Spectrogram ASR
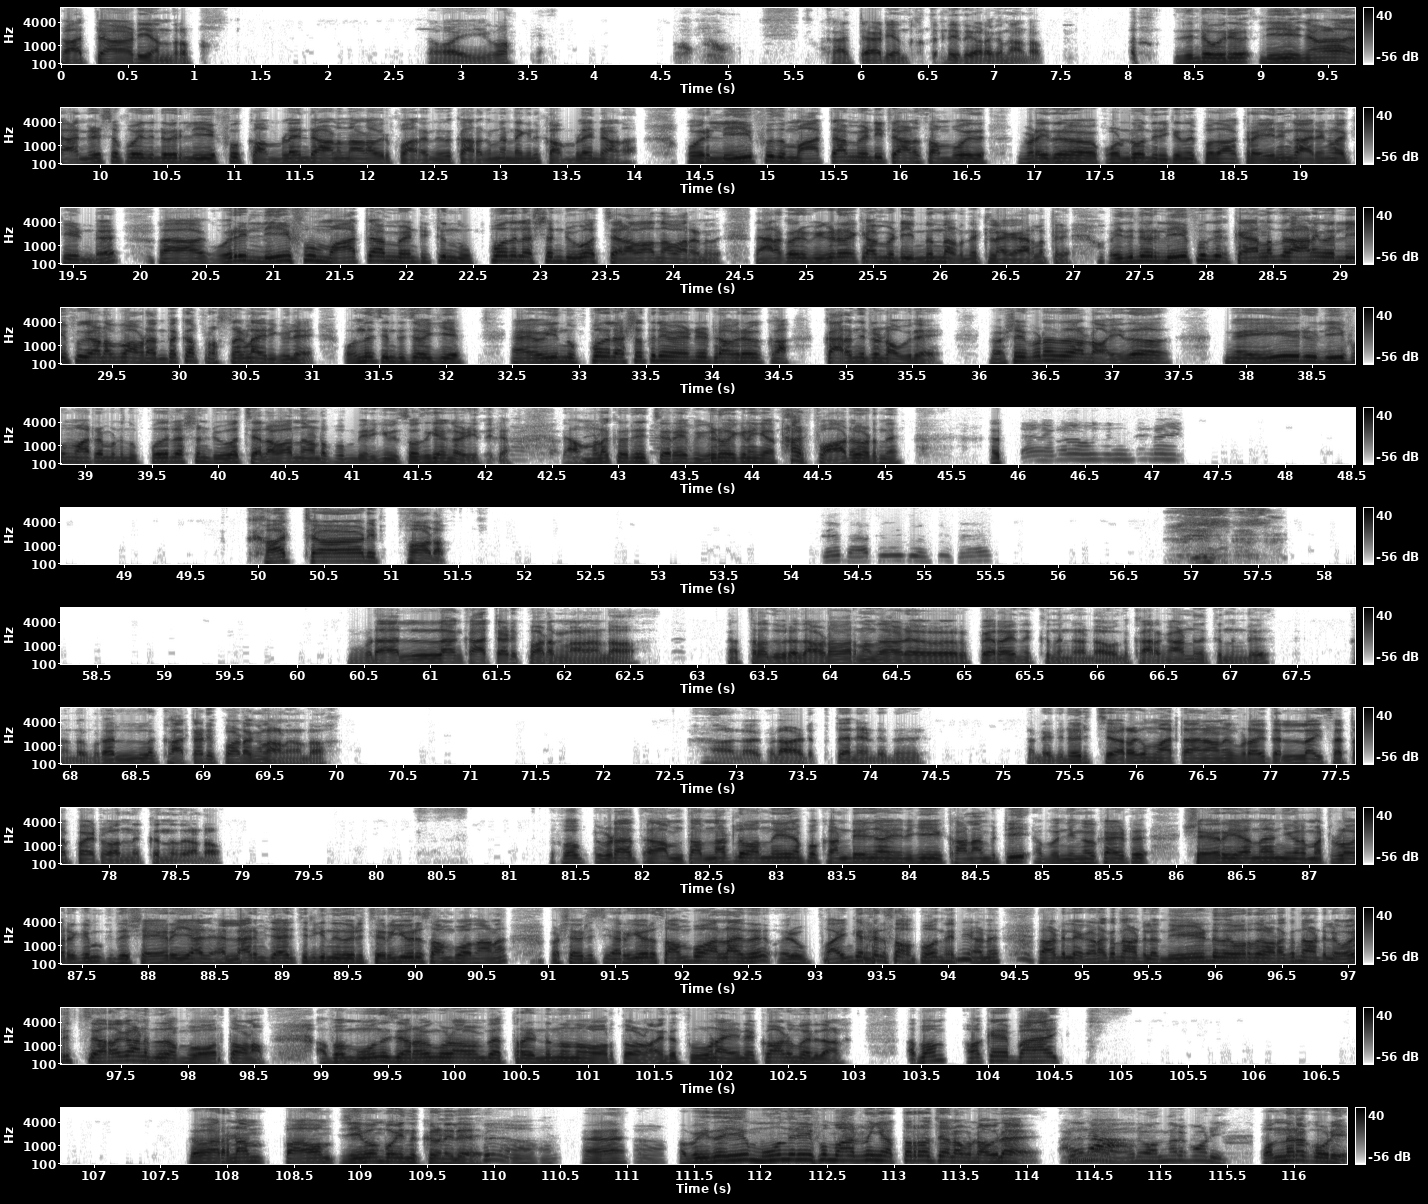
കാറ്റാടി യന്ത്രം. ദൈവ. കാറ്റാടി യന്ത്രത്തിന്റെ ഇത് കിടക്കുന്നുണ്ടോ? ഇതിന്റെ ഒരു ലീ ഞങ്ങൾ അന്വേഷിച്ചപ്പോ ഇതിന്റെ ഒരു ലീഫ് കംപ്ലൈന്റ് ആണെന്നാണ് അവർ പറയുന്നത്. കറങ്ങുന്നുണ്ടെങ്കിൽ കംപ്ലൈന്റ് ആണ്. ഒരു ലീഫ് ഇത് മാറ്റാൻ വേണ്ടിയിട്ടാണ് സംഭവം ഇവിടെ ഇത് കൊണ്ടുവന്നിരിക്കുന്നത്. ഇപ്പൊ ദാ ക്രെയിനും കാര്യങ്ങളൊക്കെ ഉണ്ട്. ഒരു ലീഫ് മാറ്റാൻ വേണ്ടിയിട്ട് മുപ്പത് ലക്ഷം രൂപ ചെലവാന്നാ പറയുന്നത് ഞാനൊക്കെ ഒരു വീട് വെക്കാൻ വേണ്ടി ഇന്നും നടന്നിട്ടില്ല കേരളത്തിൽ ഇതിന്റെ ഒരു ലീഫ് കേരളത്തിലാണെങ്കിൽ ഒരു ലീഫ് കാണുമ്പോൾ അവിടെ എന്തൊക്കെ പ്രശ്നങ്ങളായിരിക്കും അല്ലേ ഒന്ന് ചിന്തിച്ചു നോക്കിയേ. ഈ മുപ്പത് ലക്ഷത്തിന് വേണ്ടിയിട്ട് അവർ ക- കരഞ്ഞിട്ടുണ്ടാവൂലേ? പക്ഷെ ഇവിടെ ഇത് കണ്ടോ? ഇത് ഈ ഒരു ലീഫ് മാറ്റാൻ വേണ്ടി മുപ്പത് ലക്ഷം രൂപ ചെലവാന്ന് കണ്ടപ്പം എനിക്ക് വിശ്വസിക്കാൻ കഴിയുന്നില്ല. നമ്മളൊക്കെ ഒരു ചെറിയ വീട് വെക്കണമെങ്കിൽ അത്ര പാടുപെടുന്നേ കാറ്റാടിപ്പാടം. ഇവിടെ എല്ലാം കാറ്റാടിപ്പാടങ്ങളാണ് കണ്ടോ. എത്ര ദൂരം അവിടെ പറഞ്ഞത് അവിടെ റിപ്പയർ ആയി നിൽക്കുന്നുണ്ട് കണ്ടോ. ഒന്ന് കറങ്ങാണ്ട് നിൽക്കുന്നുണ്ട്. കണ്ടോ ഇവിടെ എല്ലാം കാറ്റാടിപ്പാടങ്ങളാണ് കണ്ടോ. ആണ്ടോ ഇവിടെ അടുത്ത് തന്നെ ഉണ്ട് ഇത്. കണ്ടോ ഇതിന്റെ ഒരു ചിറക് മാറ്റാനാണ് ഇവിടെ ഇതെല്ലാം ഈ സെറ്റപ്പായിട്ട് വന്ന് നിൽക്കുന്നത് കണ്ടോ. അപ്പൊ ഇവിടെ തമിഴ്നാട്ടിൽ വന്നു കഴിഞ്ഞപ്പോ കണ്ടു കഴിഞ്ഞാൽ എനിക്ക് കാണാൻ പറ്റി. അപ്പൊ നിങ്ങൾക്കായിട്ട് ഷെയർ ചെയ്യാന്ന് നിങ്ങൾ മറ്റുള്ളവർക്കും ഇത് ഷെയർ ചെയ്യാൻ എല്ലാരും വിചാരിച്ചിരിക്കുന്നത് ഇതൊരു ചെറിയൊരു സംഭവം എന്നാണ് പക്ഷെ ഒരു ചെറിയൊരു സംഭവം അല്ല ഇത്. ഒരു ഭയങ്കര ഒരു സംഭവം തന്നെയാണ്. നാട്ടിലെ കിടക്കുന്ന നാട്ടിലെ നീണ്ടു നിവർന്ന് കിടക്കുന്ന നാട്ടിലെ ഒരു ചിറകാണ് ഇത് സംഭവം. ഓർത്തോണം. അപ്പൊ മൂന്ന് ചിറകും കൂടെ ആകുമ്പോ എത്ര ഉണ്ടെന്നൊന്ന് ഓർത്തോണം. അതിന്റെ തൂണ അതിനേക്കാളും വലുതാണ്. അപ്പം ഓക്കെ ബൈ ഇത് കാരണം പാവം ജീവൻ പോയി നിക്കണില്ലേ ഏഹ് അപ്പൊ ഇത് ഈ മൂന്ന് ലീഫ് മാറ്റണമെങ്കിൽ എത്ര രൂപ ചെലവുണ്ടാവും അല്ലേ ഒരു ഒന്നര കോടി. ഒന്നര കോടി.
